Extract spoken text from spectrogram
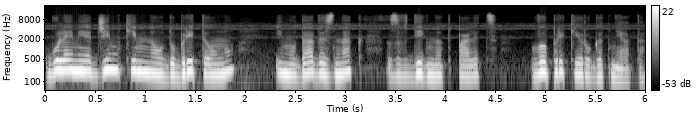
Големия Джим кимна одобрително и му даде знак с вдигнат палец, въпреки рогатнята.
